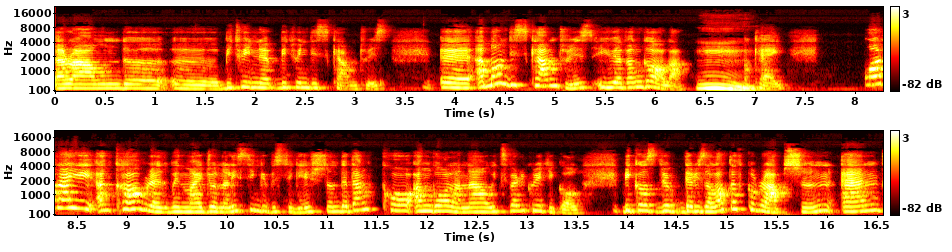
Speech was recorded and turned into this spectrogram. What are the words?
around uh, uh, between uh, between these countries. among these countries, you have Angola. Mm. Okay, what I uncovered with my journalistic investigation that Angola now it's very critical because there, there is a lot of corruption, and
